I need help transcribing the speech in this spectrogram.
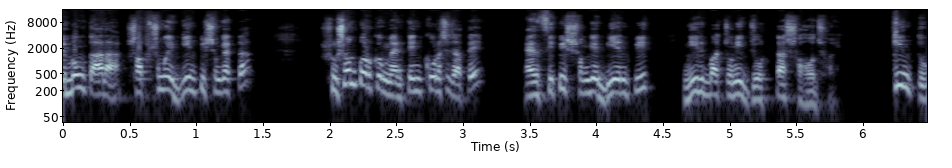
এবং তারা সবসময় বিএনপির সঙ্গে একটা সুসম্পর্ক মেনটেন করেছে যাতে এনসিপির সঙ্গে বিএনপির নির্বাচনী জোটটা সহজ হয়। কিন্তু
